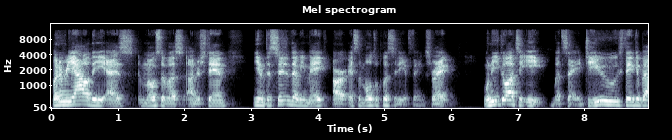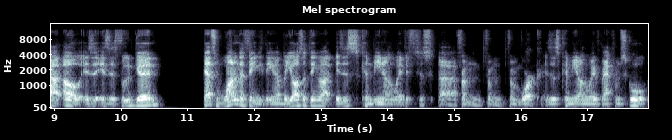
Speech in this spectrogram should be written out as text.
But in reality, as most of us understand, you know, decisions that we make are it's a multiplicity of things, right? When you go out to eat, let's say, do you think about, oh, is it is this food good? That's one of the things you think about, but you also think about, is this convenient on the way to uh, from from from work? Is this convenient on the way back from school?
